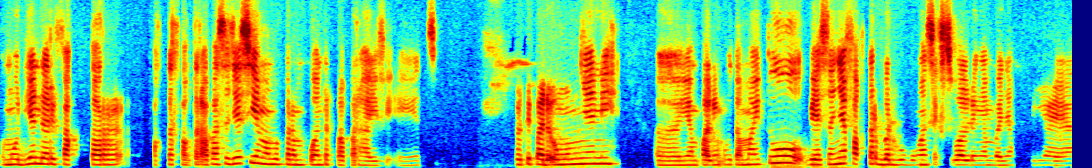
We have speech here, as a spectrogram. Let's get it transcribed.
Kemudian dari faktor faktor-faktor apa saja sih yang membuat perempuan terpapar HIV/AIDS? Seperti pada umumnya nih, uh, yang paling utama itu biasanya faktor berhubungan seksual dengan banyak pria ya,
